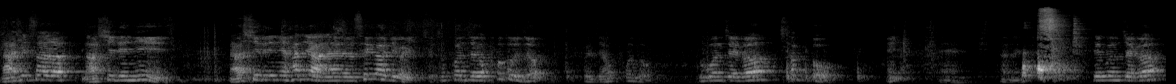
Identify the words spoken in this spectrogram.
나실사 나시린이 나시린이 하지 않아야 될 세 가지가 있죠. 첫 번째가 포도죠. 그죠? 포도. 두 번째가 삭도. 예? 네, 비슷하네. 세 번째가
